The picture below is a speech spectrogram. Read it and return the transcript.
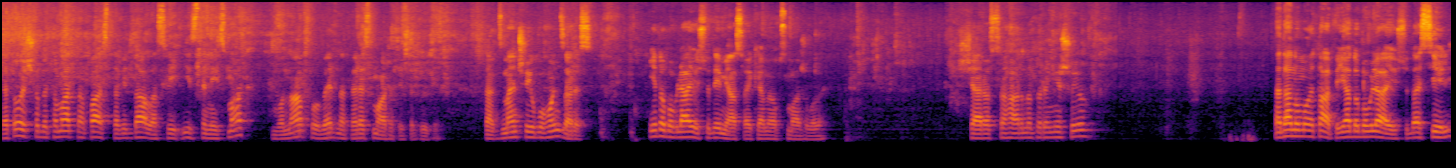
Для того, щоб томатна паста віддала свій істинний смак, вона повинна пересмажитися, друзі. Так, зменшую вогонь зараз. І додаю сюди м'ясо, яке ми обсмажували. Ще раз це гарно перемішую. На даному етапі я додаю сюди сіль.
